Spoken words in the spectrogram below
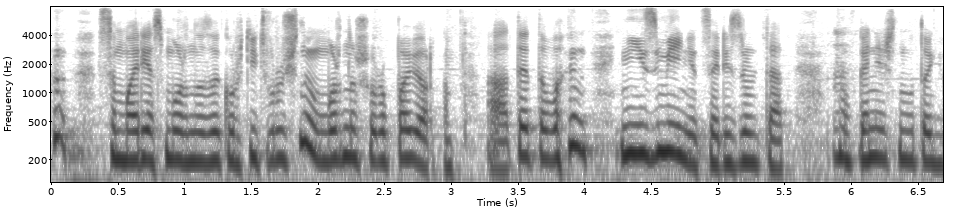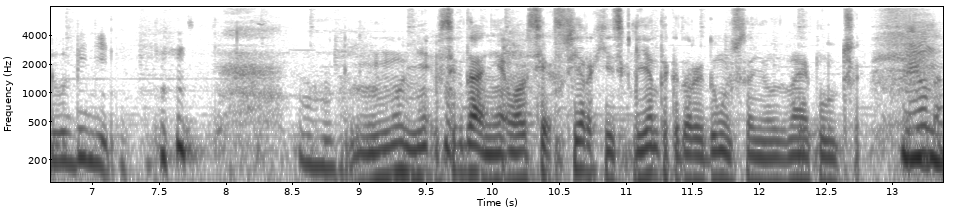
саморез можно закрутить вручную, можно шуруповертом, а от этого не изменится результат. Ну, в конечном итоге убедили. Ну, не, всегда не, во всех сферах есть клиенты, которые думают, что они знают лучше. Ну да.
